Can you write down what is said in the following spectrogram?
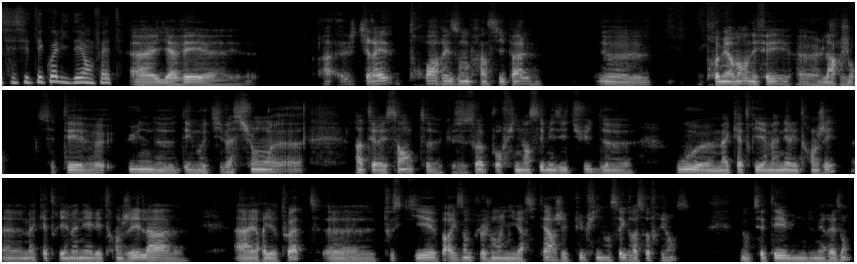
C'était quoi l'idée en fait? Il y avait, ah, je dirais, trois raisons principales. premièrement, en effet, l'argent C'était une des motivations intéressantes, que ce soit pour financer mes études ou ma quatrième année à l'étranger. ma quatrième année à l'étranger, là, à Ariotwat, tout ce qui est, par exemple, logement universitaire, j'ai pu le financer grâce au freelance. Donc c'était une de mes raisons.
